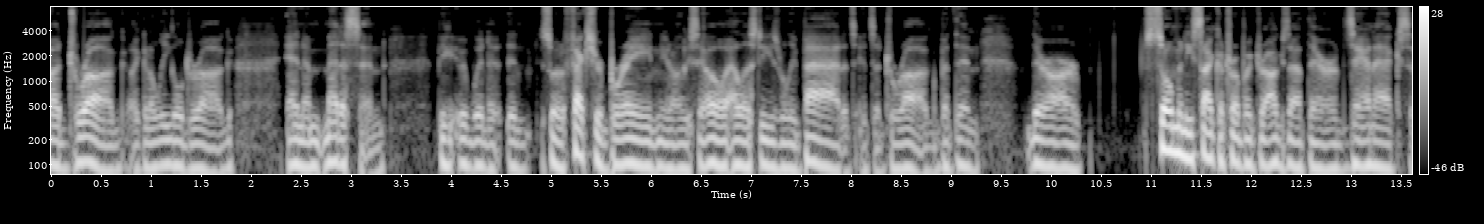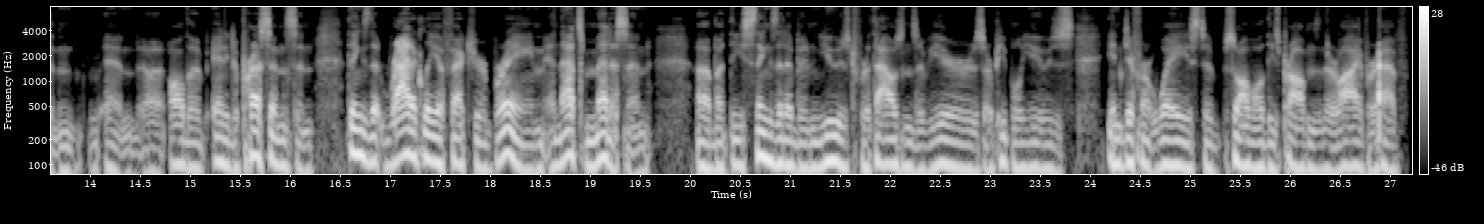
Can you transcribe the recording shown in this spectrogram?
a drug like an illegal drug and a medicine? When it, it sort of affects your brain you know we say oh lsd is really bad. It's it's a drug. But then there are so many psychotropic drugs out there, Xanax and and uh, all the antidepressants and things that radically affect your brain, and that's medicine. Uh, but these things that have been used for thousands of years, or people use in different ways to solve all these problems in their life, or have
